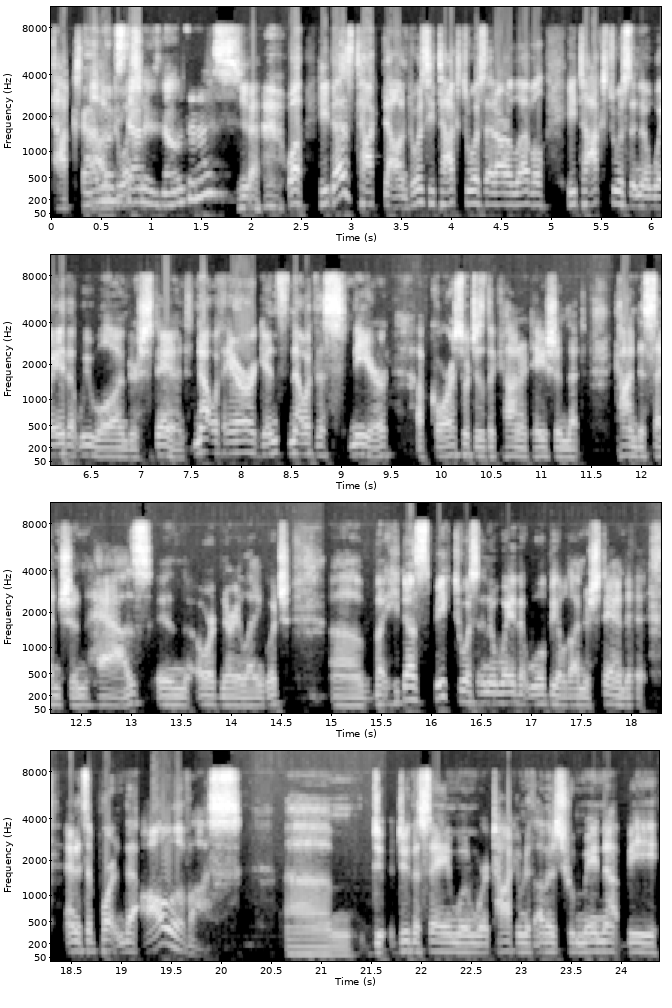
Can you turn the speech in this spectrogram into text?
talks to us? God down looks to down his nose at us. Yeah. Well, he does talk down to us. He talks to us at our level. He talks to us in a way that we will understand, not with arrogance, not with a sneer, of course, which is the connotation that condescension has in ordinary language. Uh, but he does speak to us in a way that we'll be able to understand it, and it's important that all of us. Um, do, do the same when we're talking with others who may not be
